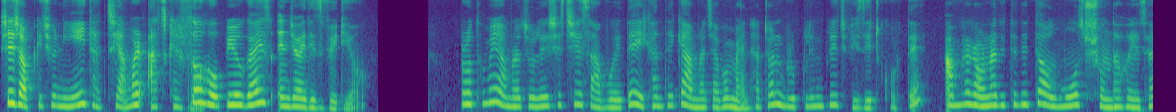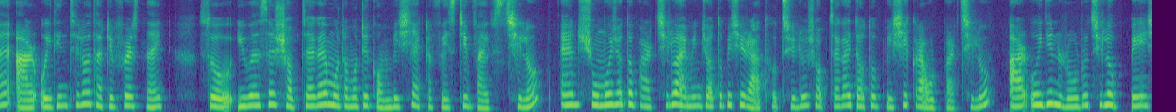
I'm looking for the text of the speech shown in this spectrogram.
সেই সবকিছু নিয়েই থাকছি আমার আজকের so hope you guys enjoy this video. প্রথমে আমরা চলে এসেছি সাবওয়েতে। এখান থেকে আমরা যাব ম্যানহাটন ব্রুকলিন ব্রিজ ভিজিট করতে। আমরা রওনা দিতে, দিতে অলমোস্ট সন্ধ্যা হয়ে যায়। আর ওই দিন ছিল 31st নাইট। সো ইউএস এর সব জায়গায় মোটামুটি কম বেশি একটা ফেস্টিভ ভাইবস ছিল। অ্যান্ড সময় যত বাড়ছিল আই মিন যত বেশি রাত হচ্ছিল, সব জায়গায় তত বেশি ক্রাউড বাড়ছিল। আর ওই দিন রোডও ছিল বেশ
